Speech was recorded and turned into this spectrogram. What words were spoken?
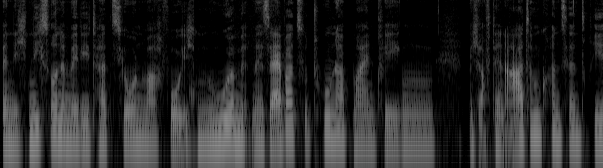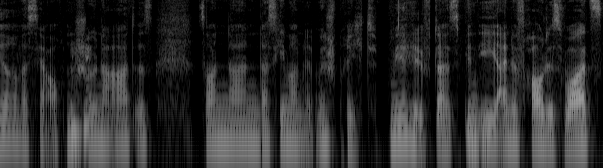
wenn ich nicht so eine Meditation mache, wo ich nur mit mir selber zu tun habe, meinetwegen mich auf den Atem konzentriere, was ja auch eine mhm. schöne Art ist, sondern dass jemand mit mir spricht. Mir hilft das. Ich bin mhm. eh eine Frau des Worts.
